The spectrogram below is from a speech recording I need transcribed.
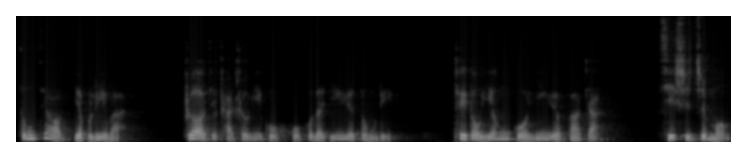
宗教也不例外。这就产生一股活泼的音乐动力，推动英国音乐发展。骑士之盟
